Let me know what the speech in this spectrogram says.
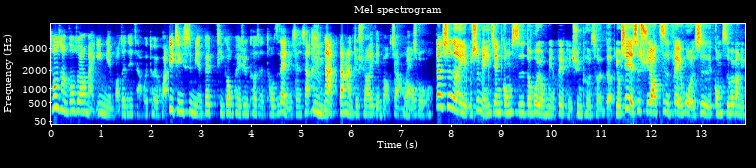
通常工作要满一年，保证金才会退还，毕竟是免费提供培训课程，投资在你身上，嗯那当然就需要一点保障喽。没错，但是呢，也不是每一间公司都会有免费培训课程的，有些也是需要自费，或者是公司会帮你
